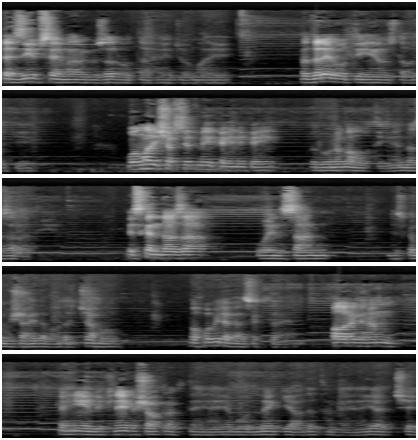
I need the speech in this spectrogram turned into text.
تہذیب سے ہمارا گزر ہوتا ہے، جو ہماری قدریں ہوتی ہیں اس دور کی، وہ ہماری شخصیت میں کہیں نہ کہیں رونما ہوتی ہیں، نظر آتی ہیں۔ اس کا اندازہ وہ انسان جس کا مشاہدہ بہت اچھا ہو، بخوبی لگا سکتا ہے۔ اور اگر ہم کہیں لکھنے کا شوق رکھتے ہیں یا بولنے کی عادت ہمیں ہے یا اچھے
